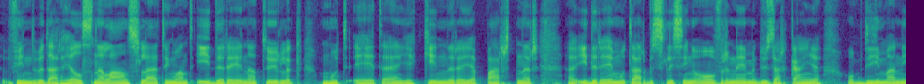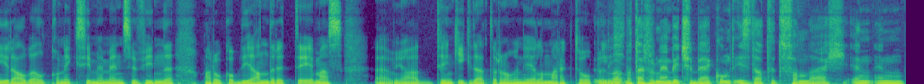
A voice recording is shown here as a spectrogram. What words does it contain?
vinden we daar heel snel aansluiting, want iedereen natuurlijk moet eten. Je kinderen, je partner, uh, iedereen moet daar beslissingen over nemen. Dus daar kan je op die manier al wel connectie met mensen vinden. Maar ook op die andere thema's uh, ja, denk ik dat er nog een hele markt open ligt. Wat, wat daar voor mij een beetje bij komt, is dat het vandaag, en, en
